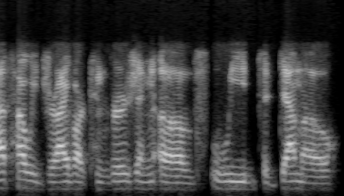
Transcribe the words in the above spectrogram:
that's how we drive our conversion of lead to demo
